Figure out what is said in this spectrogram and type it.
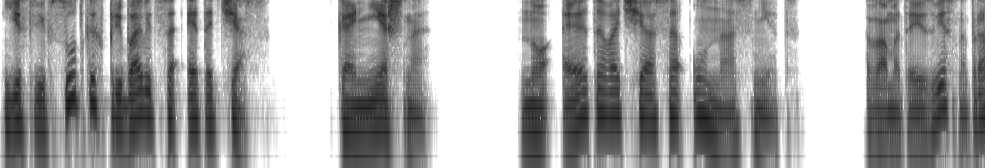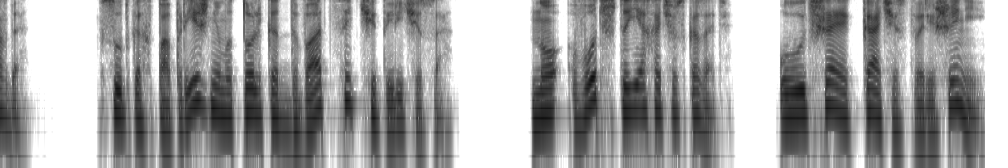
если в сутках прибавится этот час? Конечно. Но этого часа у нас нет. Вам это известно, правда? В сутках по-прежнему только 24 часа. Но вот что я хочу сказать. Улучшая качество решений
